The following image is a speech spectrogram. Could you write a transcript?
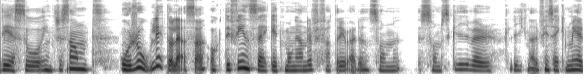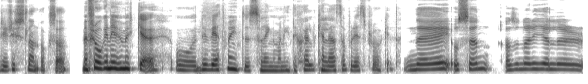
det är så intressant och roligt att läsa. Och det finns säkert många andra författare i världen som som skriver liknande. Det finns säkert mer i Ryssland också. Men frågan är hur mycket, och det vet man ju inte så länge man inte själv kan läsa på det språket. Nej, och sen alltså när det gäller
